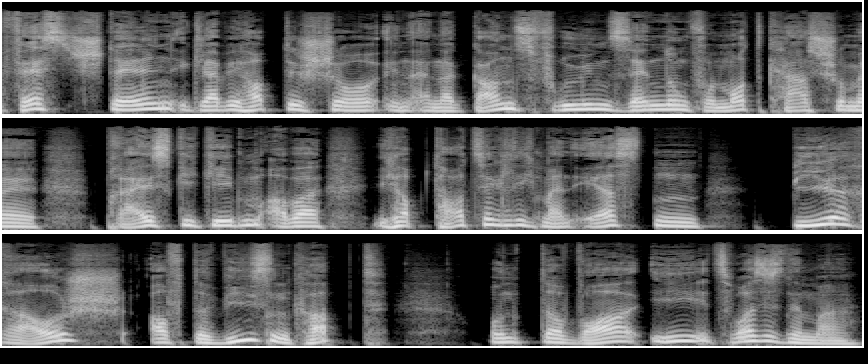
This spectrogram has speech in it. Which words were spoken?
feststellen, ich glaube, ich habe das schon in einer ganz frühen Sendung von Modcast schon mal preisgegeben, aber ich habe tatsächlich meinen ersten Bierrausch auf der Wiesen gehabt und da war ich, jetzt weiß ich es nicht mehr,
